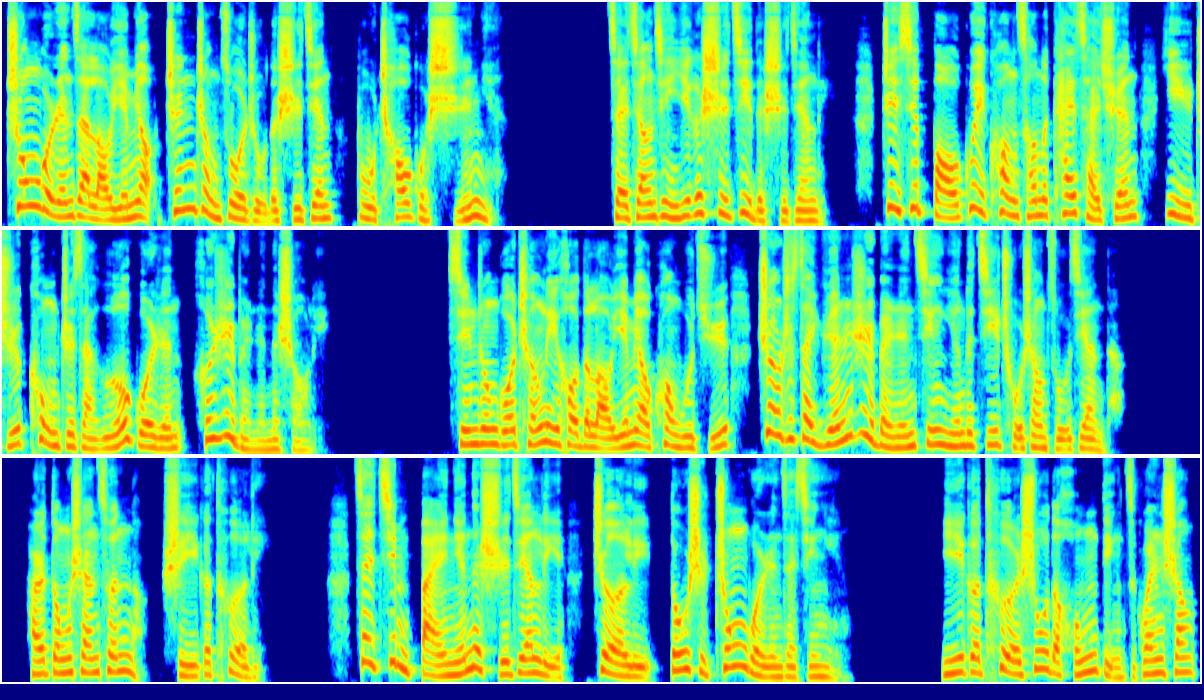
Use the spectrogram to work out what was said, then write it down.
中国人在老爷庙真正做主的时间不超过十年。在将近一个世纪的时间里，这些宝贵矿藏的开采权一直控制在俄国人和日本人的手里。新中国成立后的老爷庙矿务局，正是在原日本人经营的基础上组建的。而东山村呢，是一个特例，在近百年的时间里，这里都是中国人在经营，一个特殊的红顶子官商。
